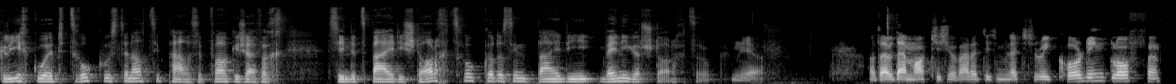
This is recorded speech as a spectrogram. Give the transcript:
gleich gut zurück aus der Nazi-Pause. Die Frage ist einfach, sind jetzt beide stark zurück oder sind beide weniger stark zurück? Ja. Also auch der Match ist ja während unserem letzten Recording gelaufen.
